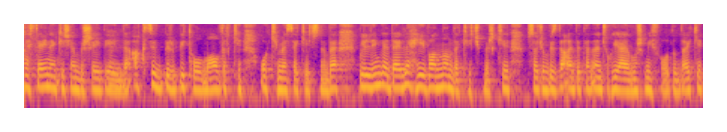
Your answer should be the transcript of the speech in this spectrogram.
xəstəyə ilə keçən bir şey deyil də. Aktiv bir bit olmalıdır ki, o kiməsə keçsin və bildiyim qədərilə heyvandan da keçmir ki, məsəl üçün bizdə adətən ən çox yayılmış mif odur da ki,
